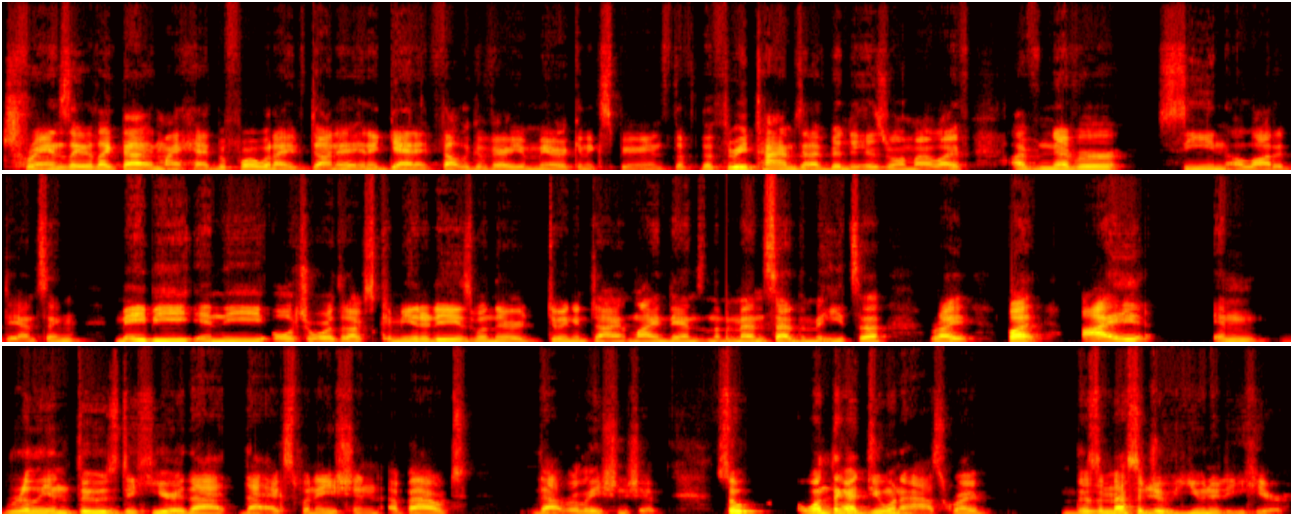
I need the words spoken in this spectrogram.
translated like that in my head before when I've done it. And again, it felt like a very American experience. The, the three times that I've been to Israel in my life, I've never seen a lot of dancing. Maybe in the ultra Orthodox communities when they're doing a giant line dance on the men's side of the Mechitza, right? But I am really enthused to hear that that explanation about that relationship. So one thing I do want to ask, right? There's a message of unity here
